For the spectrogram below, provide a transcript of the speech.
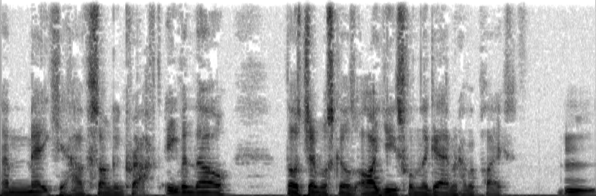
and make you have song and craft, even though those general skills are useful in the game and have a place. Mm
